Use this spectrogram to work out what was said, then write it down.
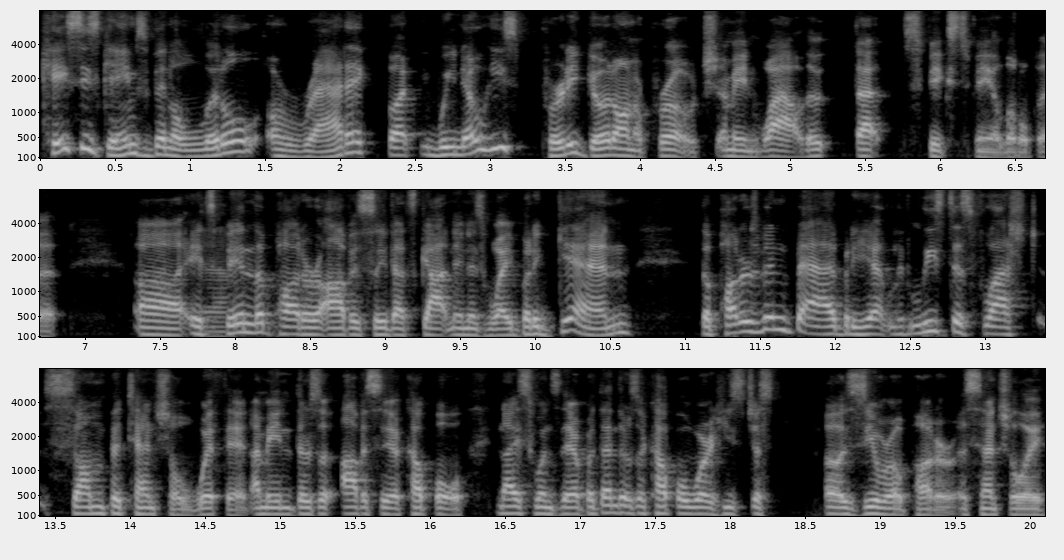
Casey's game's been a little erratic, but we know he's pretty good on approach. I mean, wow, th- that speaks to me a little bit. Uh, it's yeah. been the putter, obviously, that's gotten in his way. But again, the putter's been bad, but he at least has flashed some potential with it. I mean, there's a, obviously a couple nice ones there, but then there's a couple where he's just a zero putter, essentially.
